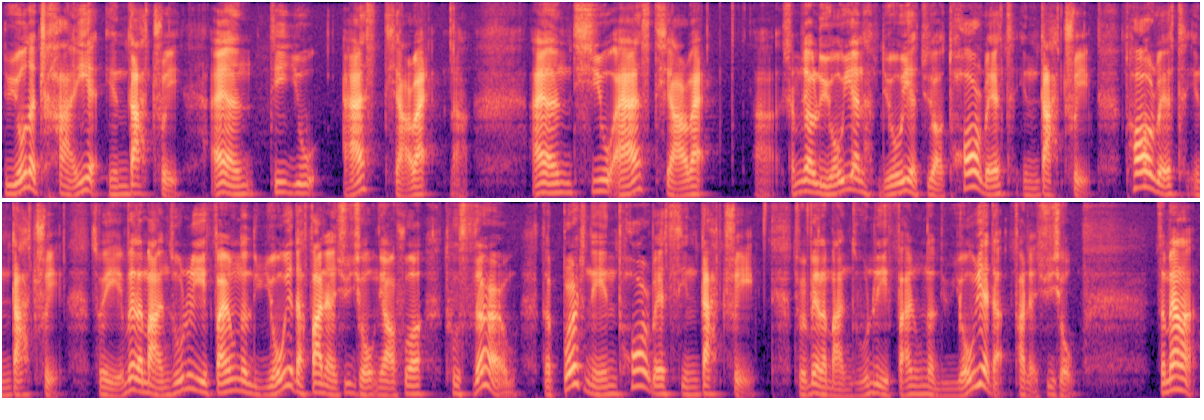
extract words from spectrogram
旅游的产业 industry i n d u s t r y 啊，i n t u s t r y 啊，什么叫旅游业呢？旅游业就叫 tourist industry，tourist industry。所以，为了满足日益繁荣的旅游业的发展需求，你要说 to serve the burgeoning tourist industry，就是为了满足日益繁荣的旅游业的发展需求。怎么样了？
